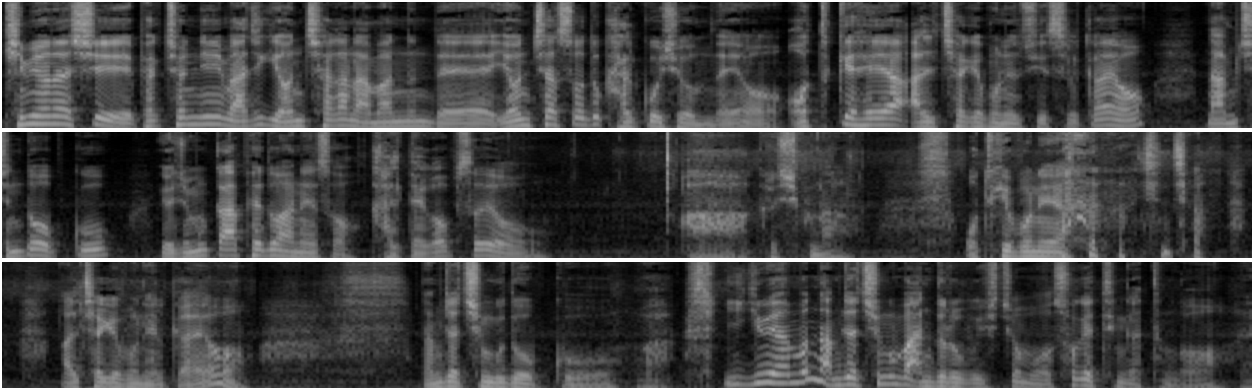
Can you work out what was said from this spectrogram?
김연아 씨, 백천님 아직 연차가 남았는데 연차 써도 갈 곳이 없네요. 어떻게 해야 알차게 보낼 수 있을까요? 남친도 없고 요즘은 카페도 안 해서 갈 데가 없어요. 아, 그러시구나. 어떻게 보내야 진짜 알차게 보낼까요? 남자친구도 없고. 와. 이 기회에 한번 남자친구 만들어 보시죠. 뭐 소개팅 같은 거. 네.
